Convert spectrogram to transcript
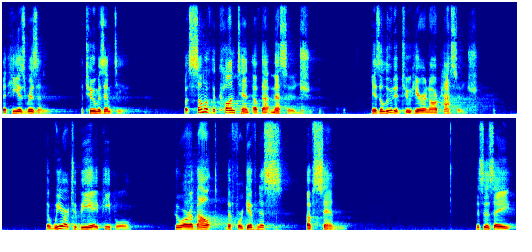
That he is risen, the tomb is empty. But some of the content of that message is alluded to here in our passage. That we are to be a people who are about the forgiveness of sin. This is a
